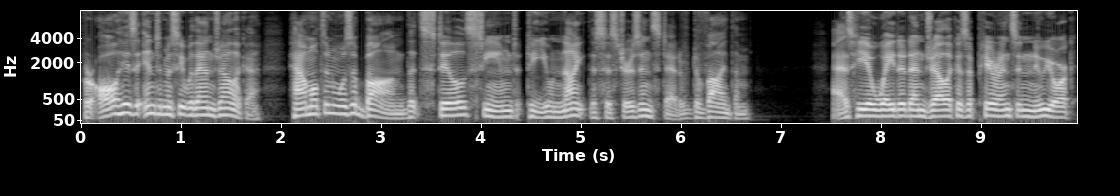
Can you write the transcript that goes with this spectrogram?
For all his intimacy with Angelica, Hamilton was a bond that still seemed to unite the sisters instead of divide them. As he awaited Angelica's appearance in New York,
